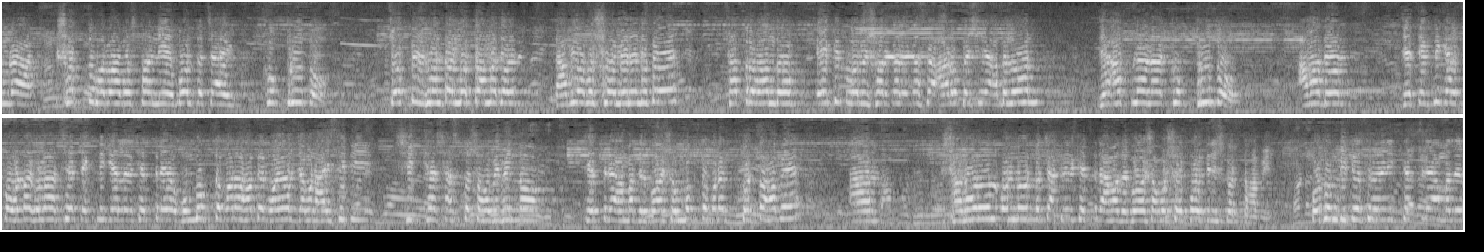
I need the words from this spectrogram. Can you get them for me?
আমরা শক্তভাবে অবস্থান নিয়ে বলতে চাই, খুব দ্রুত চব্বিশ ঘণ্টার মধ্যে আমাদের দাবি অবশ্যই মেনে নিতে ছাত্র বান্ধব, এই বিপ্লবী সরকারের কাছে আরও বেশি আবেদন যে আপনারা খুব দ্রুত আমাদের যে টেকনিক্যাল কোটাগুলো আছে টেকনিক্যালের ক্ষেত্রে উন্মুক্ত করা হবে বয়স, যেমন আইসিটি শিক্ষা স্বাস্থ্য সহ বিভিন্ন ক্ষেত্রে আমাদের বয়স উন্মুক্ত করে করতে হবে। আর সাধারণ অন্য অন্য চাকরির ক্ষেত্রে আমাদের বয়স অবশ্যই পঁয়ত্রিশ করতে হবে। প্রথম, দ্বিতীয় শ্রেণির ক্ষেত্রে আমাদের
